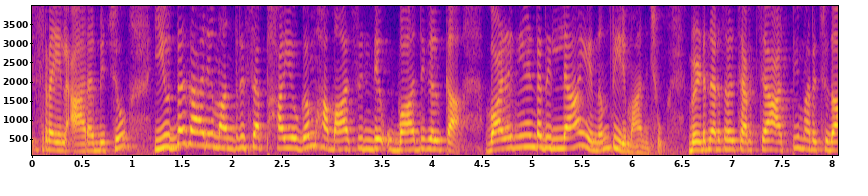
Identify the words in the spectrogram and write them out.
ഇസ്രയേൽ ആരംഭിച്ചു. യുദ്ധകാര്യ മന്ത്രിസഭായോഗം ഹമാസിന്റെ ഉപാധികൾക്ക് വഴങ്ങേണ്ടതില്ല എന്നും തീരുമാനിച്ചു. വെടിനിർത്തൽ ചർച്ച അട്ടിമറിച്ചത്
